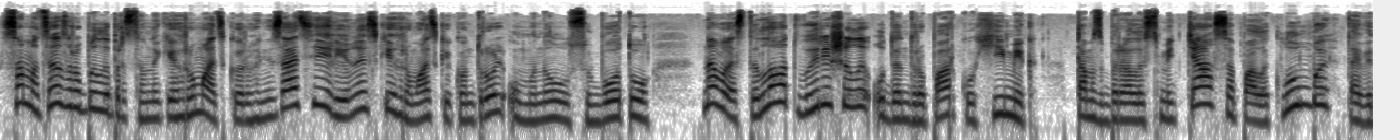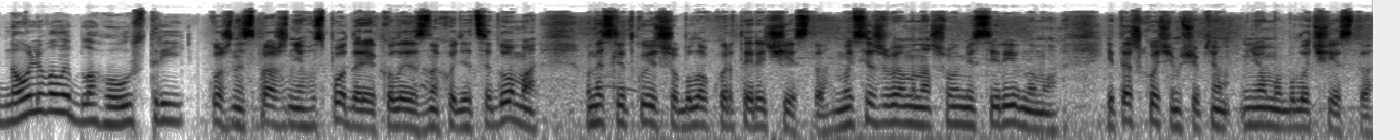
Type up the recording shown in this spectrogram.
Саме це зробили представники громадської організації Рівненський громадський контроль у минулу суботу. Навести лад вирішили у дендропарку Хімік. Там збирали сміття, сапали клумби та відновлювали благоустрій. Кожен справжній господарі, коли знаходяться вдома, вони слідкують, щоб було в квартирі чисто. Ми всі живемо в нашому місті рівному і теж хочемо, щоб в ньому- було чисто.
